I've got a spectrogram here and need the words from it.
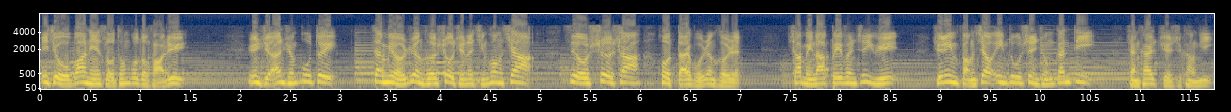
1958年所通过的法律，允许安全部队在没有任何授权的情况下自由射杀或逮捕任何人。沙米拉悲愤之余，决定仿效印度圣雄甘地展开绝食抗议，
